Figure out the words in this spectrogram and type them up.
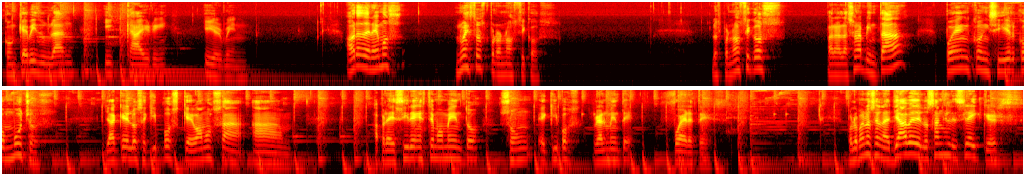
con Kevin Durant y Kyrie Irving. Ahora tenemos nuestros pronósticos. Los pronósticos para la zona pintada pueden coincidir con muchos, ya que los equipos que vamos a, a, a predecir en este momento son equipos realmente fuertes por lo menos en la llave de Los Ángeles Lakers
